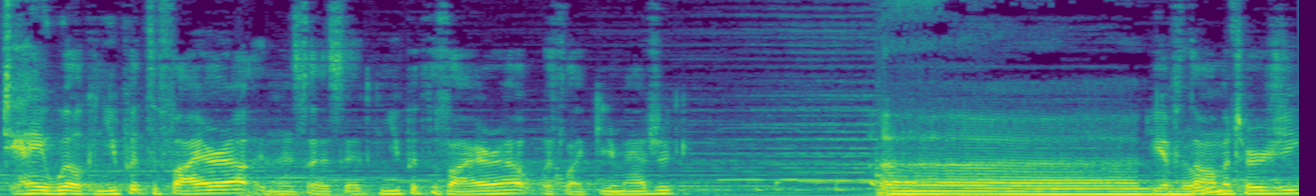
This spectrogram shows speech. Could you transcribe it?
g- hey, Will, can you put the fire out? And as I said, can you put the fire out with like your magic? Uh, You have nope. thaumaturgy.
